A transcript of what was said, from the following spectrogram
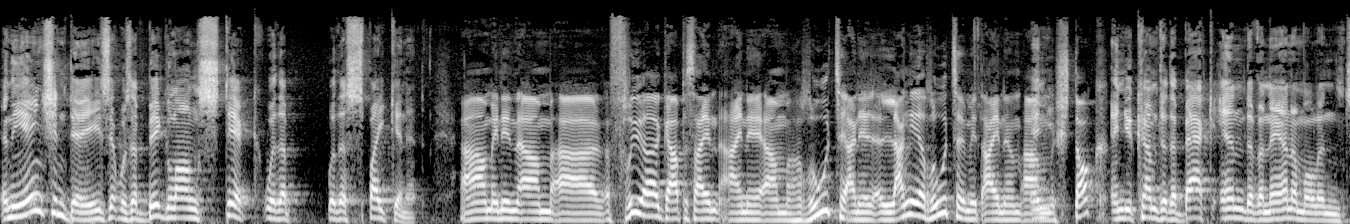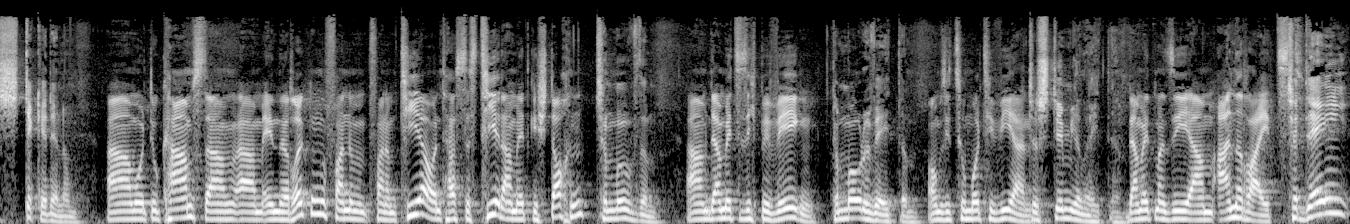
In the ancient days, it was a big long stick with a, with a spike in it. Ähm, in den, ähm, äh, früher gab es ein, eine ähm, Rute, eine lange Rute mit einem And- Stock. And you come to the back end of an animal and stick it in them. Und du kamst in den Rücken von einem, von einem Tier und hast das Tier damit gestochen, to move them, ähm, damit sie sich bewegen, to motivate them, um sie zu motivieren, to stimulate them. damit man sie ähm, anreizt. Today,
